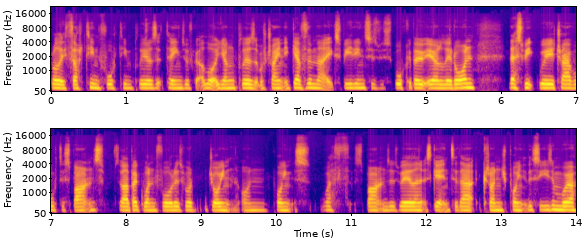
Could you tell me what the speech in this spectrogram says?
probably 13, 14 players at times. We've got a lot of young players that we're trying to give them that experience as we spoke about earlier on. This week we travel to Spartans, so a big one for us. We're joint on points with Spartans as well, and it's getting to that crunch point of the season where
